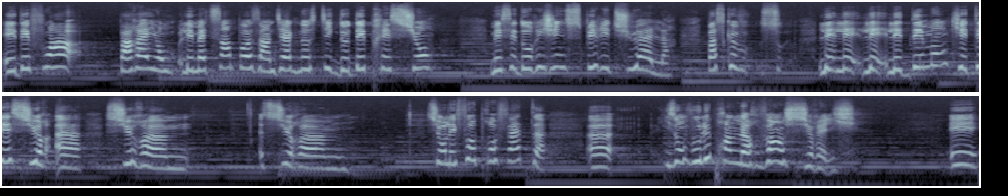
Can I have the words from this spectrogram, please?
Et des fois, pareil, les médecins posent un diagnostic de dépression, mais c'est d'origine spirituelle. Parce que les, démons qui étaient sur, euh, sur, euh, sur, sur les faux prophètes, euh, ils ont voulu prendre leur revanche sur Élie. Et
